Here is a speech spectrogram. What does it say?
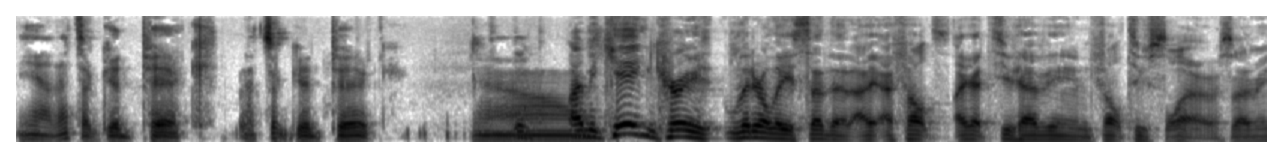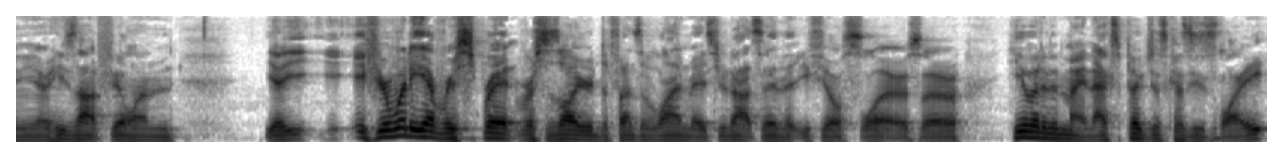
Yeah, that's a good pick. That's a good pick. Well, I mean, Caden Curry literally said that I, I felt I got too heavy and felt too slow. So I mean, you know, he's not feeling. You know, if you're winning every sprint versus all your defensive line mates, you're not saying that you feel slow. So he would have been my next pick just because he's light.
